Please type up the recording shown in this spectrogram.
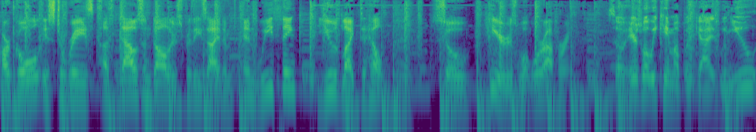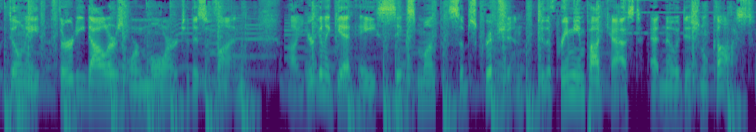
Our goal is to raise $1,000 for these items, and we think you'd like to help. So here's what we're offering. So here's what we came up with, guys. When you donate $30 or more to this fund, uh, you're going to get a six month subscription to the premium podcast at no additional cost.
